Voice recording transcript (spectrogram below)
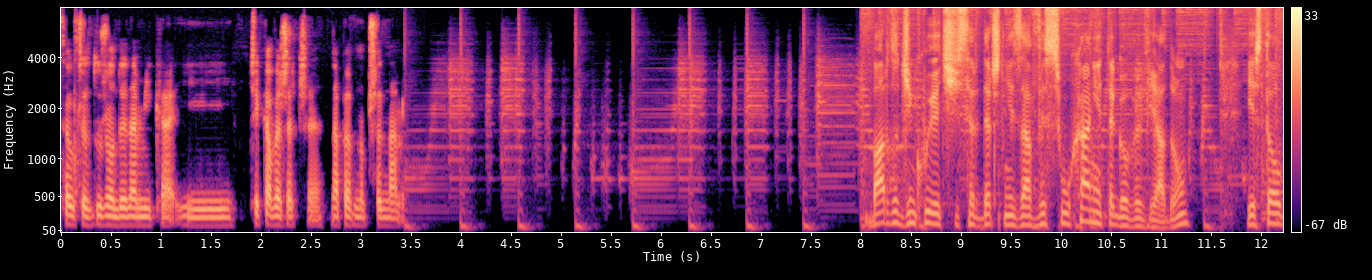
cały czas dużą dynamikę i ciekawe rzeczy na pewno przed nami. Bardzo dziękuję Ci serdecznie za wysłuchanie tego wywiadu. Jest to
